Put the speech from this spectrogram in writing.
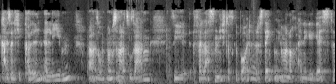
kaiserliche Köln erleben. Also man muss immer dazu sagen, sie verlassen nicht das Gebäude. Das denken immer noch einige Gäste.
